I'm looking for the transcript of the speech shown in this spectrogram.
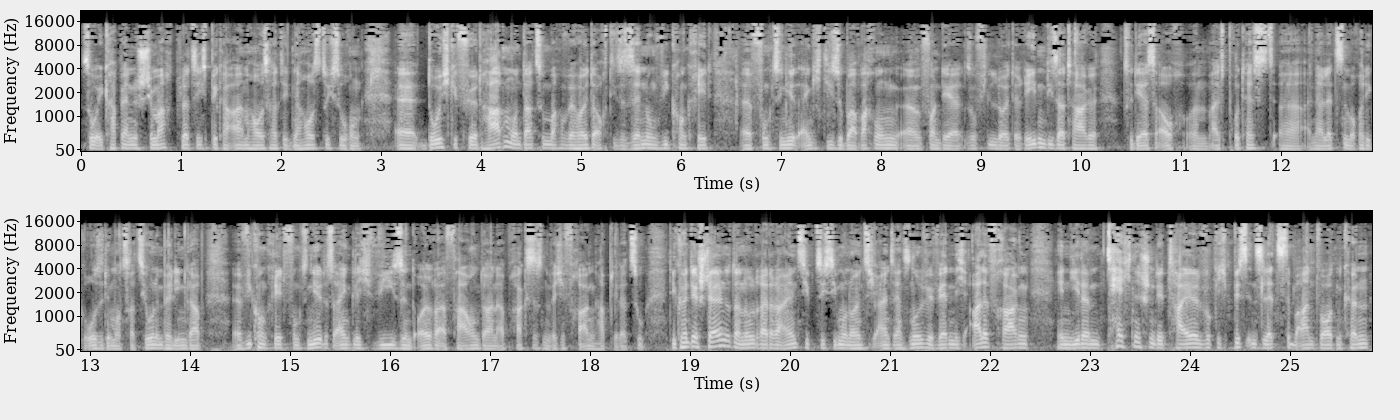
so, ich habe ja nichts gemacht, plötzlich das BKA im Haus hatte, eine Hausdurchsuchung äh, durchgeführt haben. Und dazu machen wir heute auch diese Sendung, wie konkret äh, funktioniert eigentlich diese Überwachung, äh, von der so viele Leute reden dieser Tage. Zu der es auch ähm, als Protest äh, in der letzten Woche die große Demonstration in Berlin gab. Äh, wie konkret funktioniert es eigentlich? Wie sind eure Erfahrungen da in der Praxis und welche Fragen habt ihr dazu? Die könnt ihr stellen unter 0331 70 97 110. Wir werden nicht alle Fragen in jedem technischen Detail wirklich bis ins Letzte beantworten können,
